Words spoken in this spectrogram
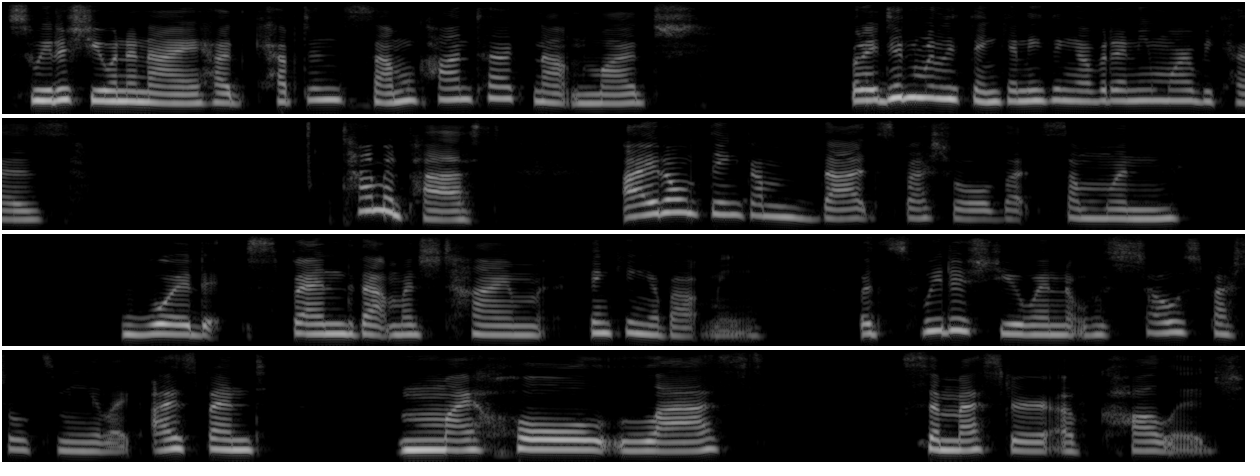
Swedish Ewan and I had kept in some contact, not much, but I didn't really think anything of it anymore because time had passed. I don't think I'm that special that someone would spend that much time thinking about me. But Swedish Ewan was so special to me, like, I spent my whole last semester of college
